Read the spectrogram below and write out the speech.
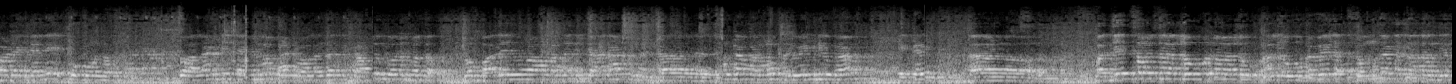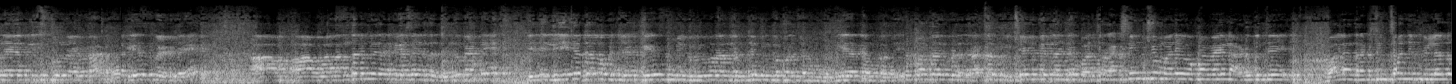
పాడైతే అని ఎక్కువ ఉన్నాం సో అలాంటి టైంలో వాళ్ళందరూ కాపులు కోల్పోతాం సో బాల్య చాలా మనము ప్రివెంటివ్గా ఎక్కడ పద్దెనిమిది సంవత్సరాల లోపు ఉన్న వాళ్ళు వాళ్ళు ఒకవేళ సొంతంగా తన నిర్ణయం తీసుకున్నా కేసు పెడితే ఆ వాళ్ళందరి మీద కేసు అవుతుంది ఎందుకంటే ఇది లీగల్ ఒక కేసు మీకు వివరాలు చెప్తే మీకు కొంచెం క్లియర్గా ఉంటుంది అసలు విషయం ఏంటంటే వాళ్ళు రక్షించమని ఒకవేళ అడిగితే వాళ్ళని రక్ష పిల్లలు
